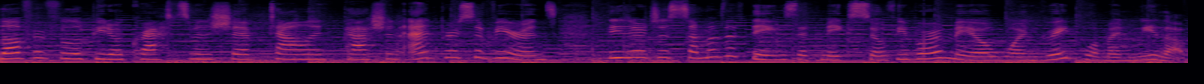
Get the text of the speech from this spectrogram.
Love for Filipino craftsmanship, talent, passion, and perseverance, these are just some of the things that make Sofie Borromeo one great woman we love.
